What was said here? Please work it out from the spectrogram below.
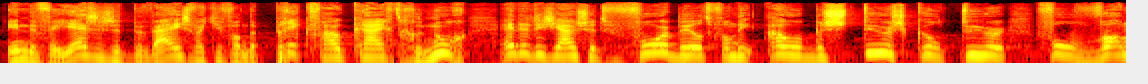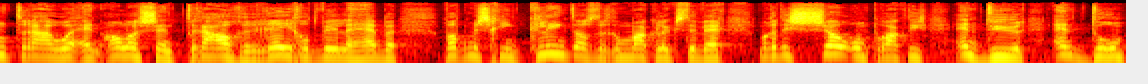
In de VS is het bewijs wat je van de prikvrouw krijgt genoeg en dit is juist het voorbeeld van die oude bestuurscultuur vol wantrouwen en alles centraal geregeld willen hebben, wat misschien klinkt als de gemakkelijkste weg, maar het is zo onpraktisch en duur en dom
